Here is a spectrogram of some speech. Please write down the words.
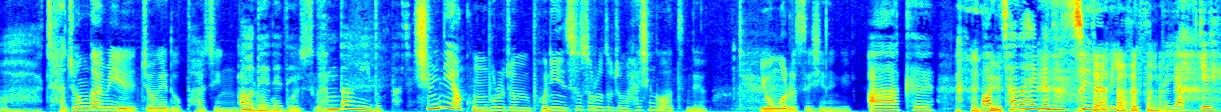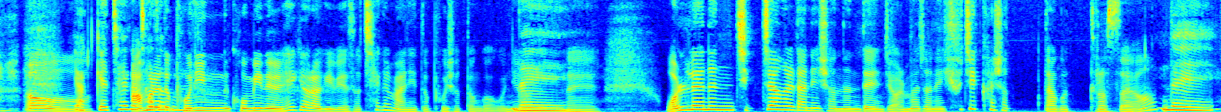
아, 자존감이 일종의 높아진 어, 거라고 어, 볼 수가 상당히 높아져. 심리학 공부를 좀 본인 스스로도 좀 하신 것 같은데요. 용어로 쓰시는 게. 아, 그 많이 찾아 헤매던 시절이 있었습니다. 얕게. 어, 얕게 책을 아무래도 찾아보면서. 본인 고민을 해결하기 위해서 책을 많이 또 보셨던 거군요. 네. 네. 원래는 직장을 다니셨는데 이제 얼마 전에 휴직하셨다고 들었어요. 네.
